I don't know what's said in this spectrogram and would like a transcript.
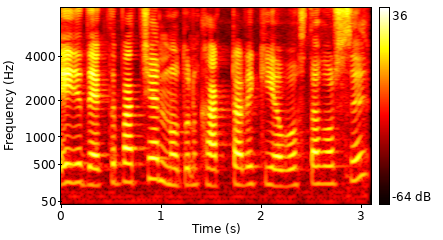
এই যে দেখতে পাচ্ছেন, নতুন খাটটারে কি অবস্থা করছে।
